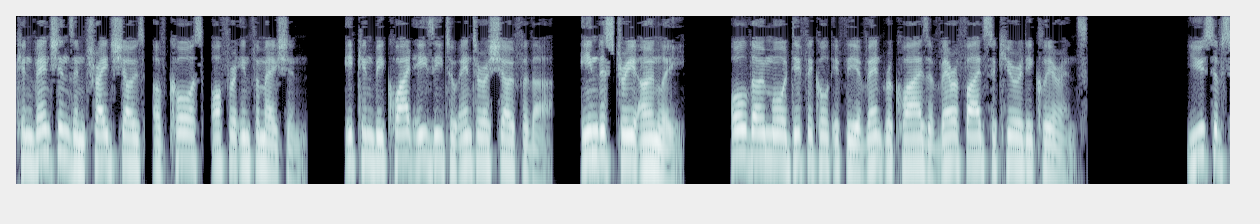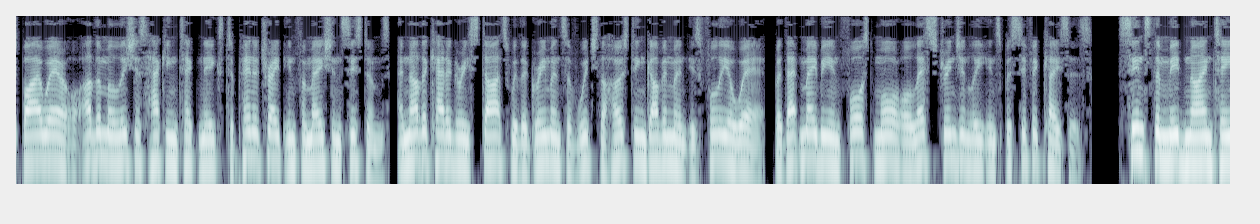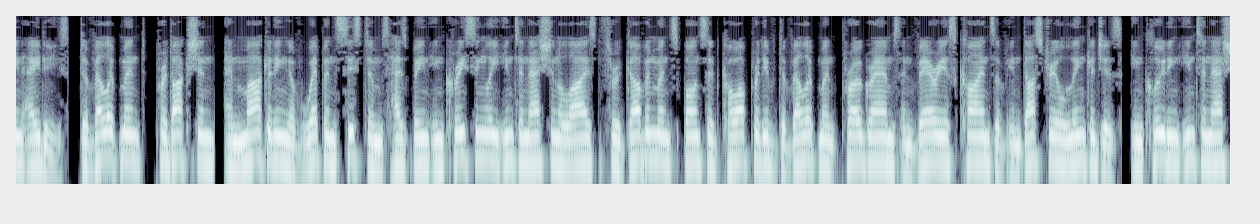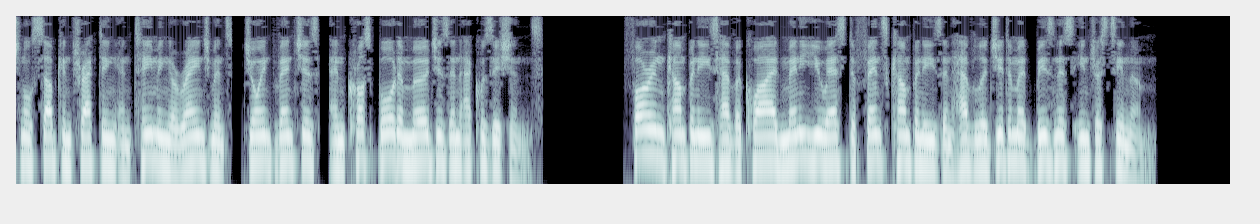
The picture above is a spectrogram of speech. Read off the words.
Conventions and trade shows, of course, offer information. It can be quite easy to enter a show for the industry only, although more difficult if the event requires a verified security clearance. Use of spyware or other malicious hacking techniques to penetrate information systems. Another category starts with agreements of which the hosting government is fully aware, but that may be enforced more or less stringently in specific cases. Since the mid-1980s, development, production, and marketing of weapon systems has been increasingly internationalized through government-sponsored cooperative development programs and various kinds of industrial linkages, including international subcontracting and teaming arrangements, joint ventures, and cross-border mergers and acquisitions. Foreign companies have acquired many U.S. defense companies and have legitimate business interests in them.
